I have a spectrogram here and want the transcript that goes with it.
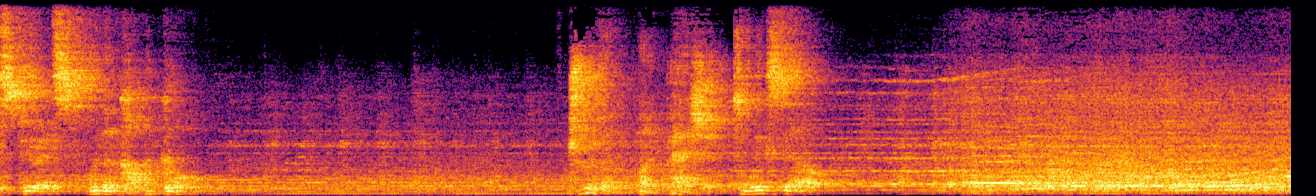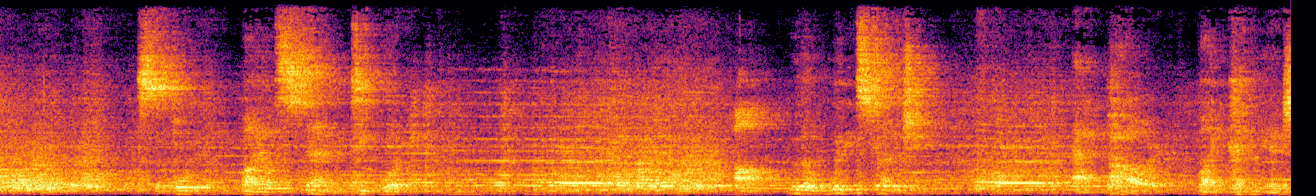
Spirits with a common goal. Driven by passion to excel. Supported by outstanding teamwork. Armed with a winning strategy. And powered by cutting-edge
